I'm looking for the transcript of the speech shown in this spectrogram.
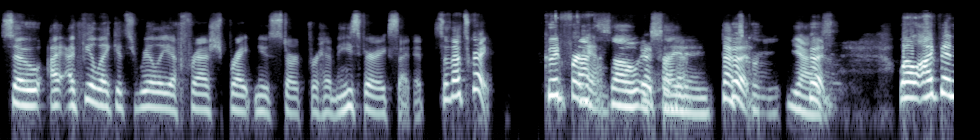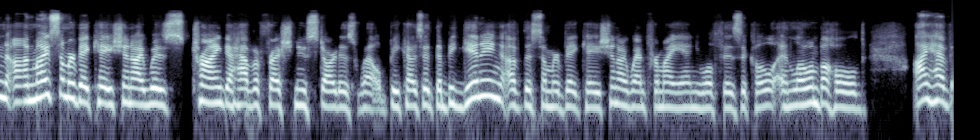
so I, I feel like it's really a fresh bright new start for him he's very excited so that's great Good for him. So Good for him. exciting. That's Good. great. Yes. Good. Well, I've been on my summer vacation. I was trying to have a fresh new start as well, because at the beginning of the summer vacation, I went for my annual physical, and lo and behold, I have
